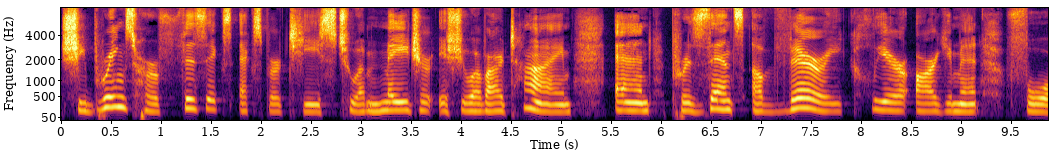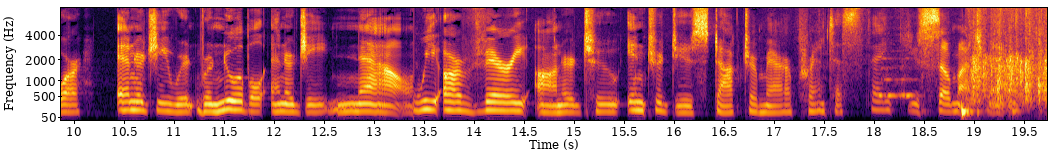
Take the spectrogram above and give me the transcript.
she brings her physics expertise to a major issue of our time and presents a very clear argument for energy, re- renewable energy now. We are very honored to introduce Dr. Mara Prentiss. Thank you so much, ma'am.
